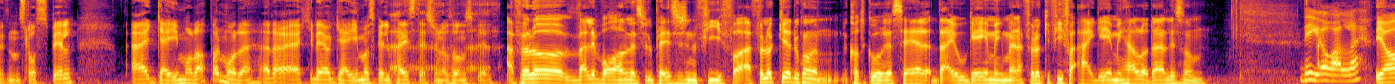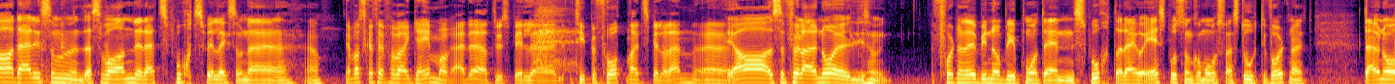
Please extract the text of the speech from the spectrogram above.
litt sånn slåsspill. Jeg gamer da, på en måte. Er det er ikke det å game og spille PlayStation og sånne spill? Jeg føler veldig vanlig å spille PlayStation, Fifa. Jeg føler ikke du kan kategorisere Det er jo gaming, men jeg føler ikke Fifa er gaming heller. Det er liksom Det gjør alle. Ja, det er liksom Det er så vanlig. Det er et sportsspill, liksom. Det er, ja. Ja, hva skal til for å være gamer? Er det at du spiller type Fortnite, spiller den? Eh, ja, selvfølgelig. nå liksom Fortnite begynner å bli på en måte en sport, og det er jo e-sport som kommer også som er stort i Fortnite. Det er jo nå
